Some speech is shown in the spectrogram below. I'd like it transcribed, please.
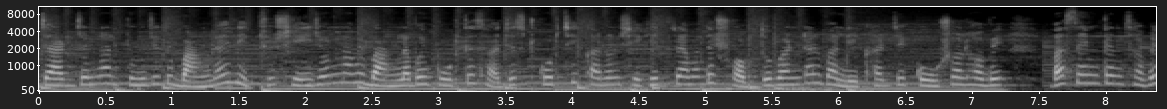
যার জন্য আর তুমি যদি বাংলায় লিখছো, সেই জন্য আমি বাংলা বই পড়তে সাজেস্ট করছি। কারণ সেক্ষেত্রে আমাদের শব্দভাণ্ডার বা লেখার যে কৌশল হবে বা সেন্টেন্স হবে,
